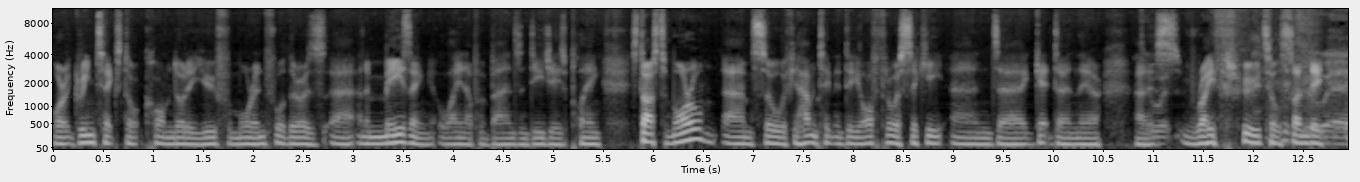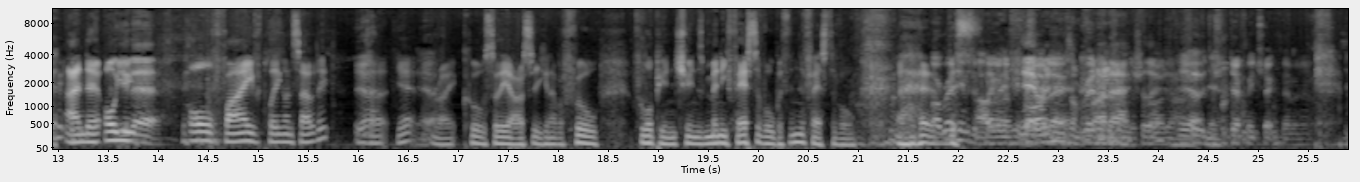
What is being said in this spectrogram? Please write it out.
or at greentext.com.au for more info. There is uh, an amazing lineup of bands and DJs playing. Starts tomorrow, um, so if you haven't taken the day off, throw a sickie and uh, get down there. And Do it's right through till Sunday. And uh, all you, there. all five playing on Saturday. Yeah. that- yeah, Yeah. right, cool. So they are. So you can have a full Fallopian Tunes mini festival within the festival. Uh, Oh, Red this- Hymns Oh, playing on Friday. Yeah, Red Hymns on Friday, actually. Friday. Yeah. So you should definitely check them out.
